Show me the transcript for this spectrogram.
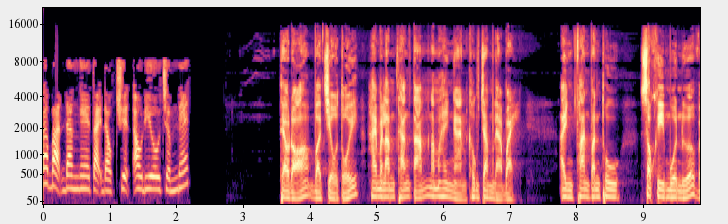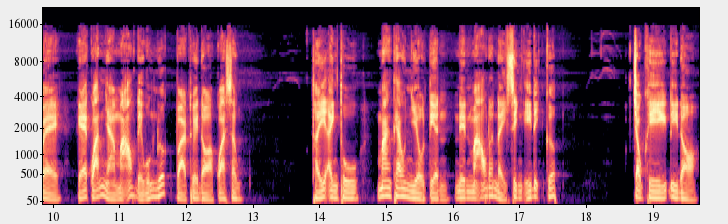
Các bạn đang nghe tại đọc truyện audio.net. Theo đó, vào chiều tối 25 tháng 8 năm 2007, anh Phan Văn Thu sau khi mua nứa về ghé quán nhà Mão để uống nước và thuê đò qua sông. Thấy anh Thu mang theo nhiều tiền nên Mão đã nảy sinh ý định cướp. Trong khi đi đò,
